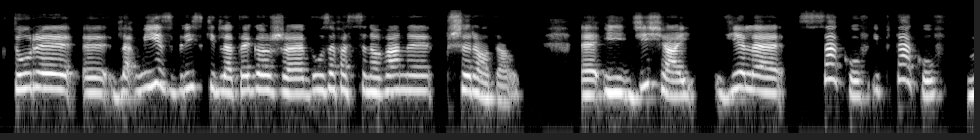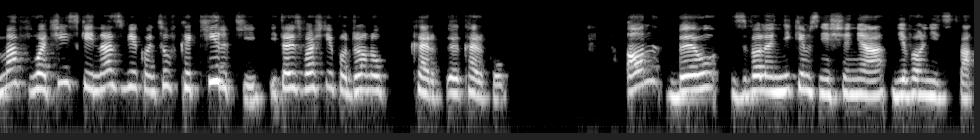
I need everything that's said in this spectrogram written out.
który y, dla, mi jest bliski dlatego, że był zafascynowany przyrodą. E, I dzisiaj wiele ssaków i ptaków ma w łacińskiej nazwie końcówkę kirki i to jest właśnie po Johnu Kerku. On był zwolennikiem zniesienia niewolnictwa.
